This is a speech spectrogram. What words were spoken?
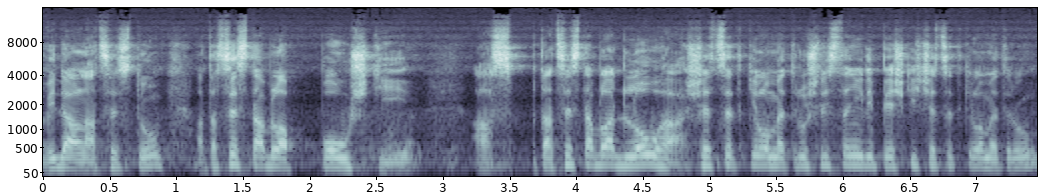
vydal na cestu a ta cesta byla pouští a ta cesta byla dlouhá, 600 kilometrů. Šli jste někdy pěšky 600 kilometrů?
